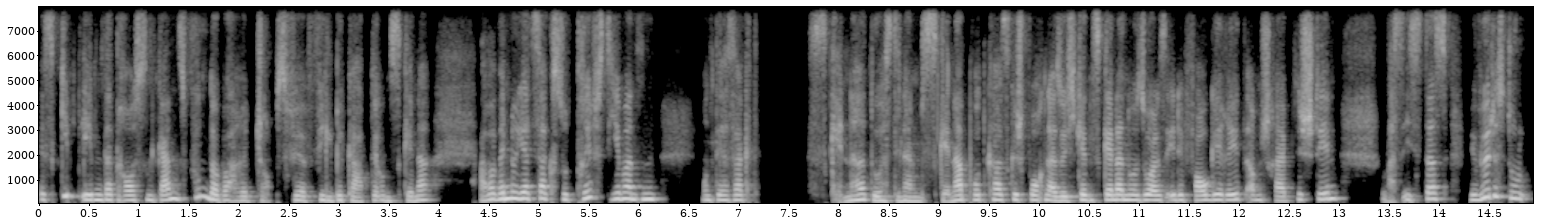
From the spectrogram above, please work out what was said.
es gibt eben da draußen ganz wunderbare Jobs für vielbegabte und Scanner. Aber wenn du jetzt sagst, du triffst jemanden und der sagt, Scanner, du hast in einem Scanner-Podcast gesprochen. Also ich kenne Scanner nur so als EDV-Gerät am Schreibtisch stehen. Was ist das? Wie würdest du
